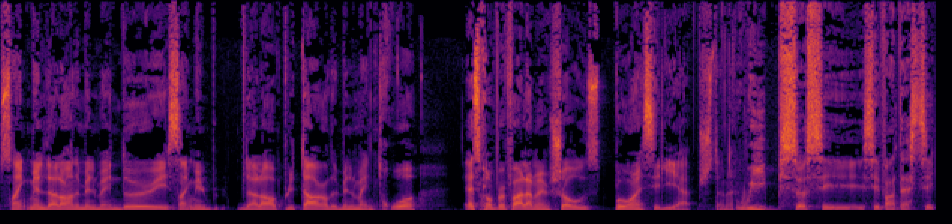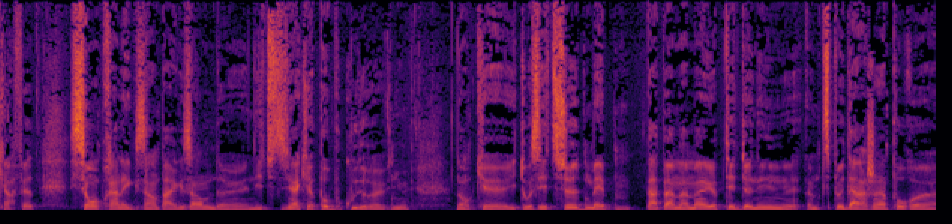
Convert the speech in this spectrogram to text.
5 000 en 2022 et 5 000 plus tard en 2023 est-ce qu'on peut faire la même chose pour un CELIAP, justement? Oui, puis ça, c'est fantastique, en fait. Si on prend l'exemple, par exemple, d'un étudiant qui a pas beaucoup de revenus, donc euh, il est aux études, mais papa, maman, il a peut-être donné un petit peu d'argent pour euh,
